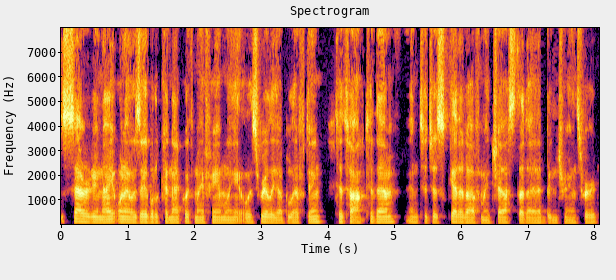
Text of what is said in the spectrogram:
Saturday night when I was able to connect with my family, it was really uplifting to talk to them and to just get it off my chest that I had been transferred.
